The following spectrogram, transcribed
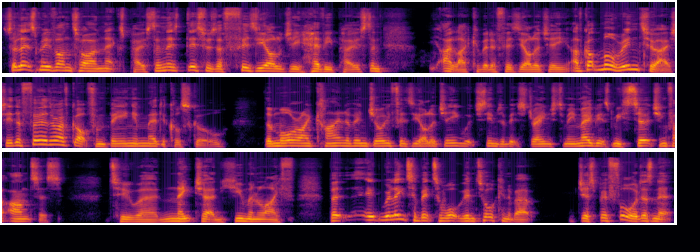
So let's move on to our next post. And this, this was a physiology heavy post. And I like a bit of physiology. I've got more into actually. The further I've got from being in medical school, the more I kind of enjoy physiology, which seems a bit strange to me. Maybe it's me searching for answers to uh, nature and human life. But it relates a bit to what we've been talking about just before, doesn't it?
